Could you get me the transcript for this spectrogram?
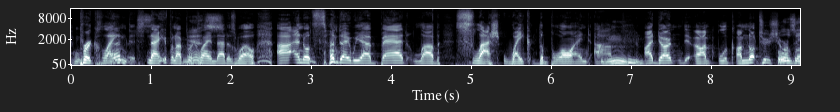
pro- proclaimed madness. it, Nathan. I proclaimed Yes. that as well. Uh, and on Sunday we have Bad Love slash Wake the Blind. Um, I don't um, look. I'm not too sure Mm. Bulls if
